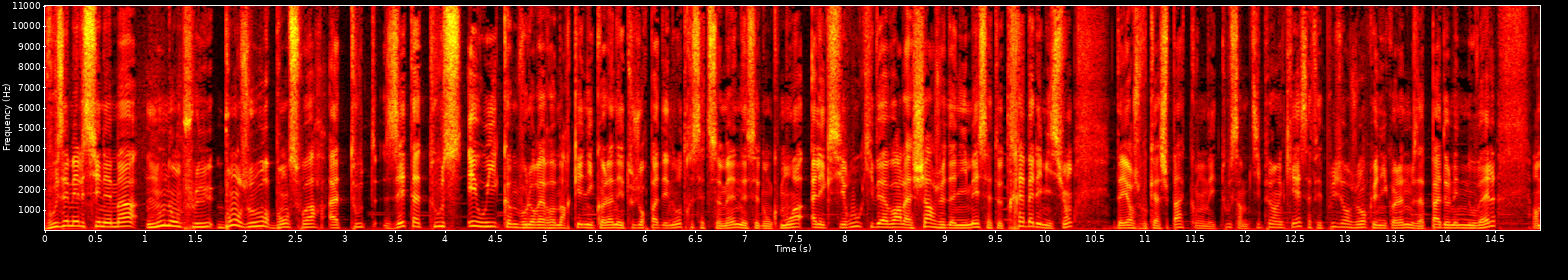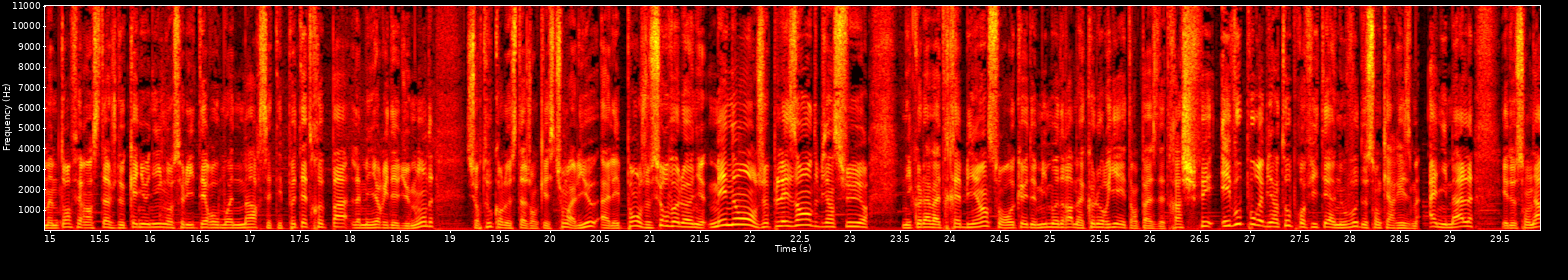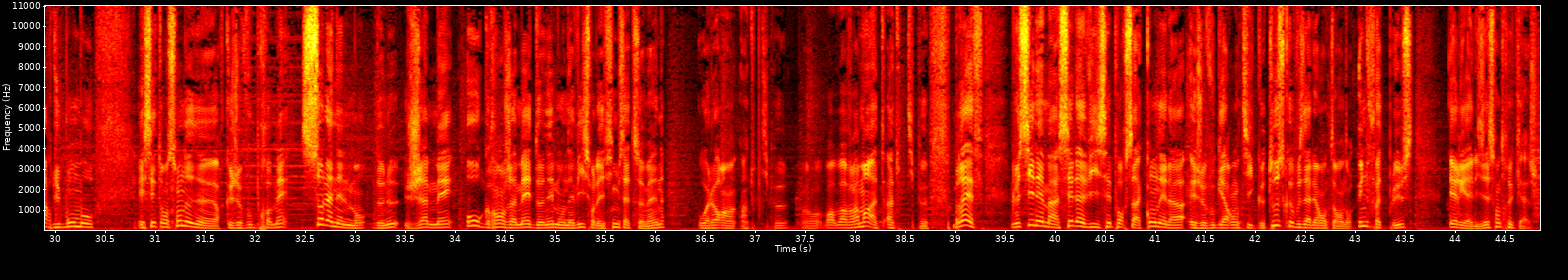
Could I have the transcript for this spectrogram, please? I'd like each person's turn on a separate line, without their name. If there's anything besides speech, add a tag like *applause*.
Vous aimez le cinéma Nous non plus. Bonjour, bonsoir à toutes et à tous. Et oui, comme vous l'aurez remarqué, Nicolas n'est toujours pas des nôtres cette semaine et c'est donc moi, Alexis Roux, qui vais avoir la charge d'animer cette très belle émission. D'ailleurs, je vous cache pas qu'on est tous un petit peu inquiets. Ça fait plusieurs jours que Nicolas ne nous a pas donné de nouvelles. En même temps, faire un stage de canyoning en solitaire au mois de mars, c'était peut-être pas la meilleure idée du monde, surtout quand le stage en question a lieu à l'épange sur Vologne. Mais non, je plaisante bien sûr. Nicolas va très bien, son recueil de mimodrames à colorier est en passe d'être achevé et vous pourrez bientôt profiter à nouveau de son charisme animal et de son du bon mot. Et c'est en son honneur que je vous promets solennellement de ne jamais, au grand jamais, donner mon avis sur les films cette semaine. Ou alors un, un tout petit peu. Bon, bah, vraiment un, un tout petit peu. Bref, le cinéma, c'est la vie, c'est pour ça qu'on est là. Et je vous garantis que tout ce que vous allez entendre, une fois de plus, est réalisé sans trucage.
